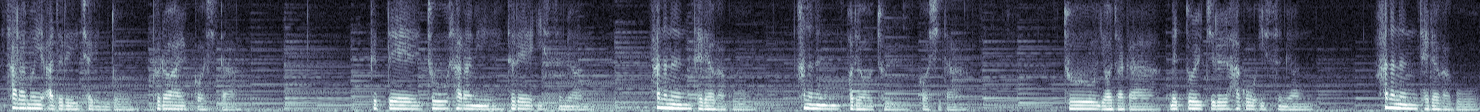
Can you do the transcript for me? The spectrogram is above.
사람의 아들의 재림도 그러할 것이다. 그때 두 사람이 들에 있으면 하나는 데려가고 하나는 버려둘 것이다. 두 여자가 맷돌질을 하고 있으면 하나는 데려가고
